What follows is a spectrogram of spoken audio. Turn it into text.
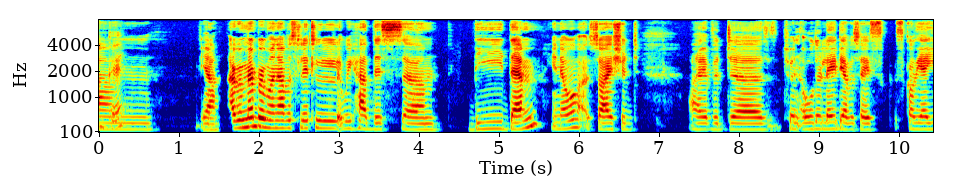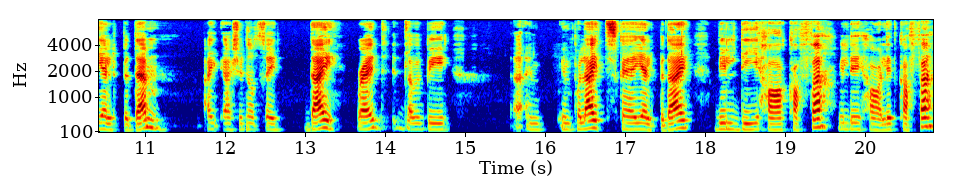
Okay. Um, yeah, I remember when I was little, we had this um, the them, you know. So I should, I would uh, to an older lady, I would say, "S- "Skal jeg hjelpe dem?" I I should not say deg, right? That would be uh, im- impolite. Skal jeg hjelpe deg? Vil de ha kaffe? Vil de ha litt kaffe?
